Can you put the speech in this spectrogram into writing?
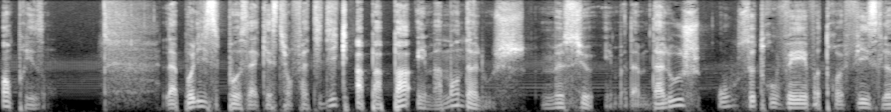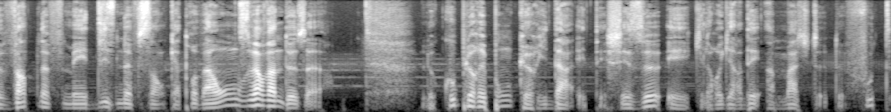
en prison. La police pose la question fatidique à papa et maman Dalouche. Monsieur et madame Dalouche, où se trouvait votre fils le 29 mai 1991 vers 22 heures? Le couple répond que Rida était chez eux et qu'il regardait un match de foot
